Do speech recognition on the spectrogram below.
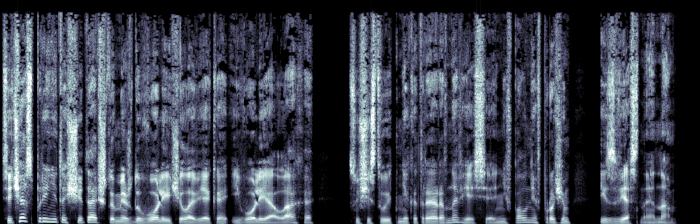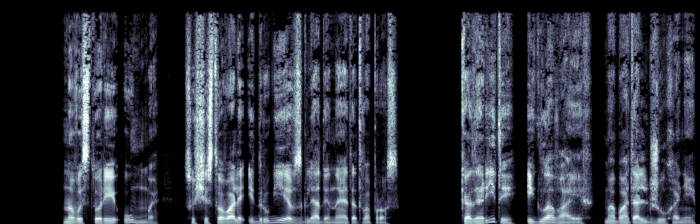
Сейчас принято считать, что между волей человека и волей Аллаха существует некоторое равновесие, не вполне, впрочем, известное нам. Но в истории Уммы существовали и другие взгляды на этот вопрос. Кадариты и глава их, Мабат аль-Джухани,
